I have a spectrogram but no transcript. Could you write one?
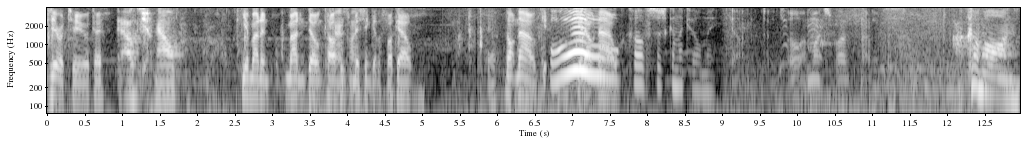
02, okay. Get out Yeah. now. Yeah, Madden, Madden, don't. Karthus fine. missing. Get the fuck out. Not now. Get, get out now. Karthus is gonna kill me. Yeah, I'm dead. Oh, I might survive. No, Oh, come on.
